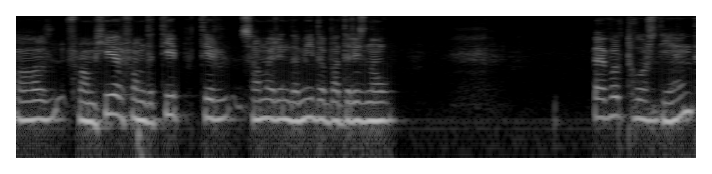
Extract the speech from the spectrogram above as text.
all from here from the tip till somewhere in the middle but there is no bevel towards the end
